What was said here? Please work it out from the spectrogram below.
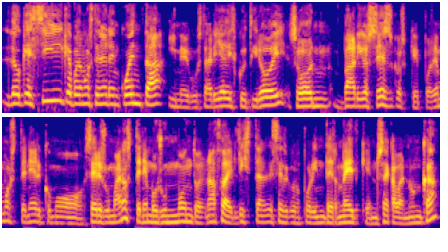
Lo que sí que podemos tener en cuenta, y me gustaría discutir hoy, son varios sesgos que podemos tener como seres humanos. Tenemos un montonazo, hay listas de sesgos por Internet que no se acaban nunca,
